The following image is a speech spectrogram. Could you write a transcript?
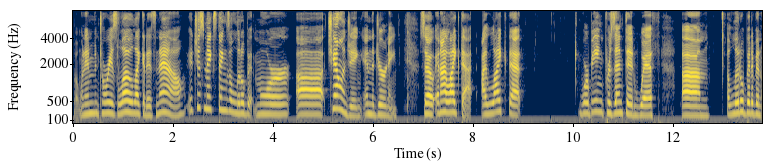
But when inventory is low, like it is now, it just makes things a little bit more uh, challenging in the journey. So, and I like that. I like that we're being presented with um, a little bit of an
